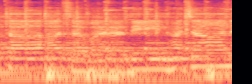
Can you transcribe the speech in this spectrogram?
वरदीन जान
